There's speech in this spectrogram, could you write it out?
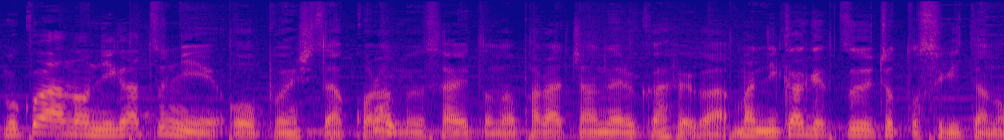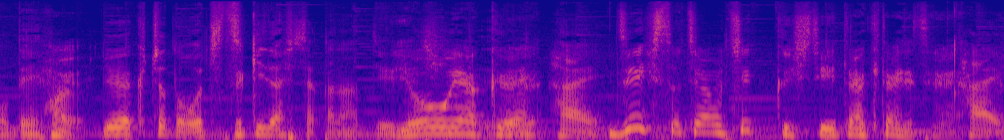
僕はあの2月にオープンしたコラムサイトのパラチャンネルカフェが、まあ、2ヶ月ちょっと過ぎたので、はい。ようやくちょっと落ち着き出したかなっていう、ようやく、はい。ぜひそちらもチェックしていただきたいですね、はい。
